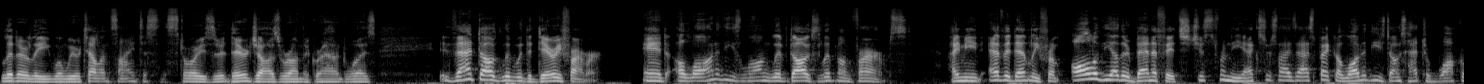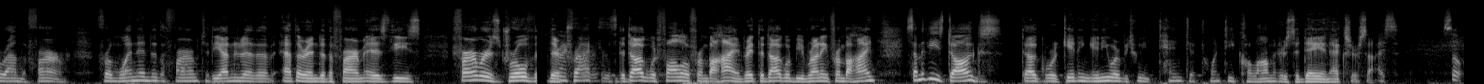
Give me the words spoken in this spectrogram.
literally, when we were telling scientists the stories, their, their jaws were on the ground was that dog lived with a dairy farmer and a lot of these long lived dogs lived on farms. I mean, evidently, from all of the other benefits, just from the exercise aspect, a lot of these dogs had to walk around the farm from one end of the farm to the other end of the other end of the farm as these farmers drove their tractors. The dog would follow from behind, right? The dog would be running from behind. Some of these dogs, Doug, were getting anywhere between 10 to 20 kilometers a day in exercise. So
